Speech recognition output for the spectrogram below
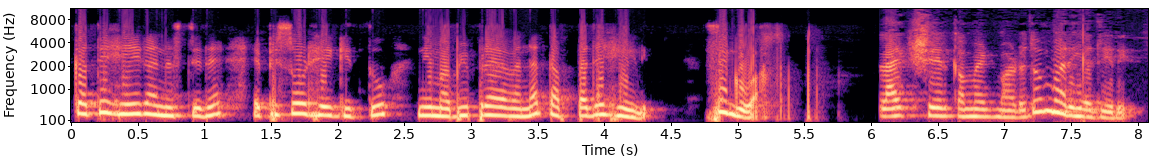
ಕತೆ ಹೇಗೆ ಅನ್ನಿಸ್ತಿದೆ? ಎಪಿಸೋಡ್ ಹೇಗಿತ್ತು? ನಿಮ್ಮ ಅಭಿಪ್ರಾಯವನ್ನು ತಪ್ಪದೇ ಹೇಳಿ. ಸಿಗುವ. ಲೈಕ್, ಶೇರ್, ಕಮೆಂಟ್ ಮಾಡೋದು ಮರೆಯದಿರಿ.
